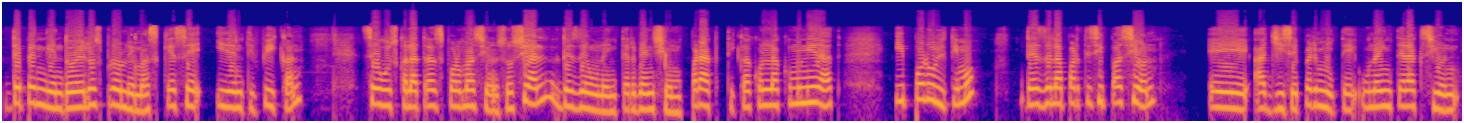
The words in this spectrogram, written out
dependiendo de los problemas que se identifican, se busca la transformación social desde una intervención práctica con la comunidad y por último, desde la participación, eh, allí se permite una interacción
